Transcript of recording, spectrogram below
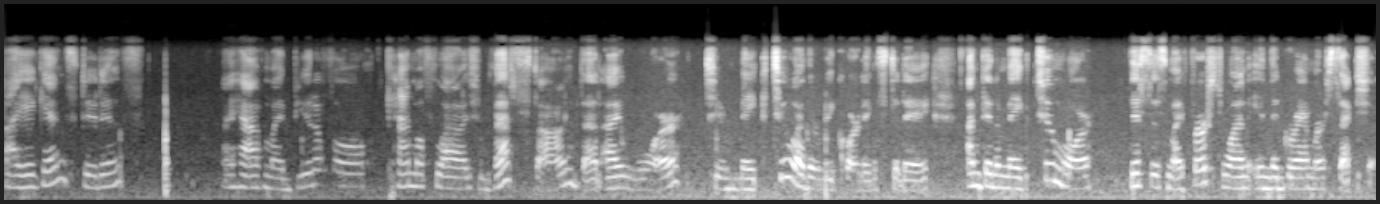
Hi again, students. I have my beautiful camouflage vest on that I wore to make two other recordings today. I'm going to make two more. This is my first one in the grammar section.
